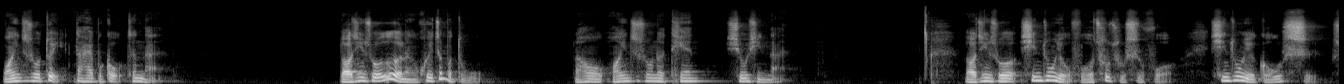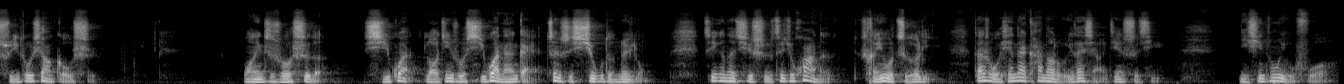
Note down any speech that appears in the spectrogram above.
王一之说对，但还不够，真难。老金说恶人会这么读，然后王一之说呢，天修行难。老金说心中有佛，处处是佛；心中有狗屎，谁都像狗屎。王一之说是的。习惯，老金说习惯难改，正是修的内容。这个呢，其实这句话呢很有哲理。但是我现在看到了，我就在想一件事情：你心中有佛，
